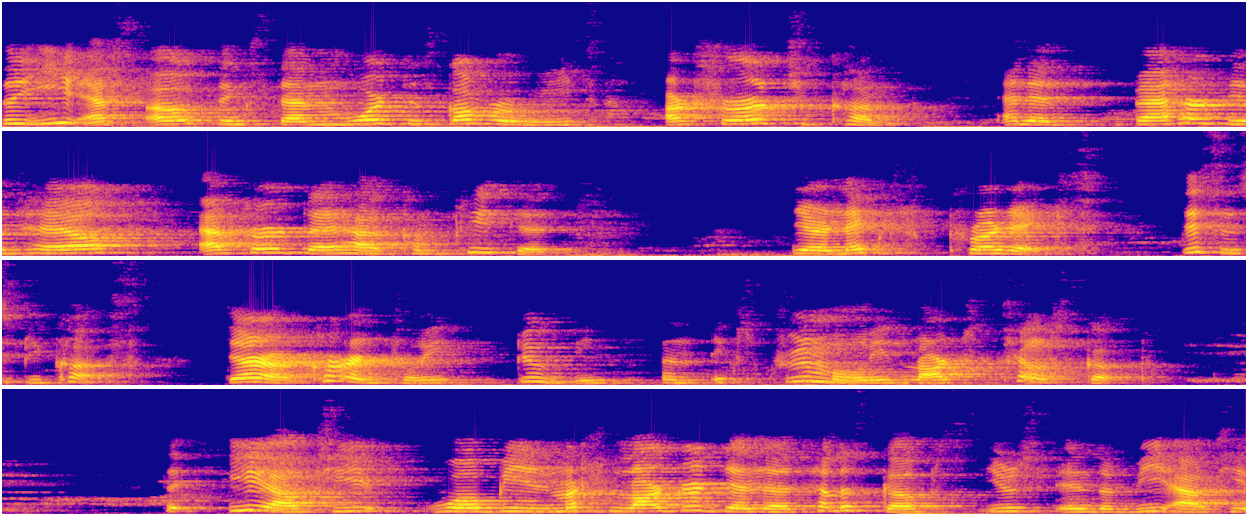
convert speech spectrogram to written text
The ESO thinks that more discoveries are sure to come, and in better detail after they have completed their next project. This is because there are currently building an extremely large telescope. The ELT will be much larger than the telescopes used in the VLT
